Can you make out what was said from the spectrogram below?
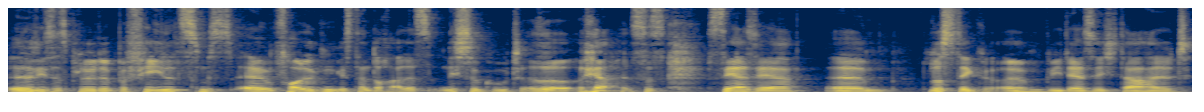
äh, dieses blöde Befehls äh, folgen ist dann doch alles nicht so gut. Also ja, es ist sehr sehr ähm, lustig, äh, wie der sich da halt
